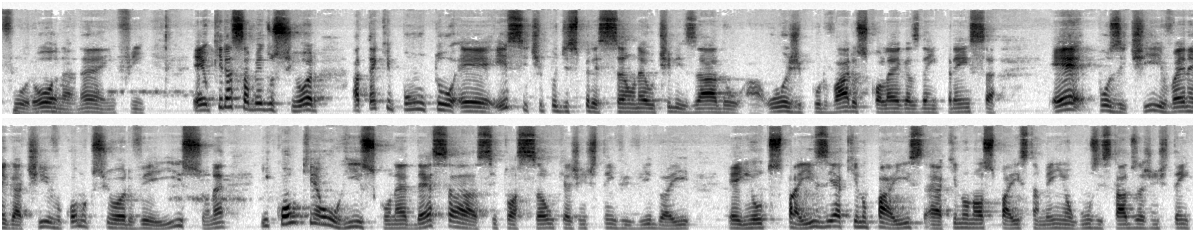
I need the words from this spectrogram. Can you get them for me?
Florona, né? Enfim. Eu queria saber do senhor até que ponto é, esse tipo de expressão, né, utilizado hoje por vários colegas da imprensa, é positivo, é negativo? Como que o senhor vê isso, né? E qual que é o risco, né, dessa situação que a gente tem vivido aí é, em outros países e aqui no país, aqui no nosso país também, em alguns estados a gente tem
